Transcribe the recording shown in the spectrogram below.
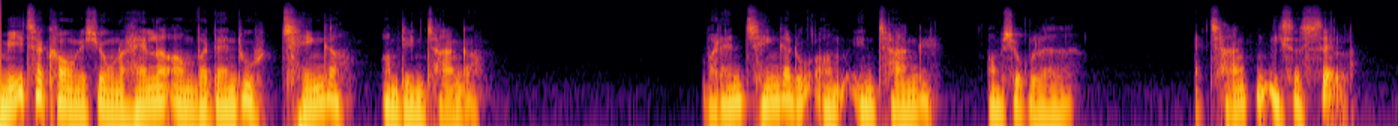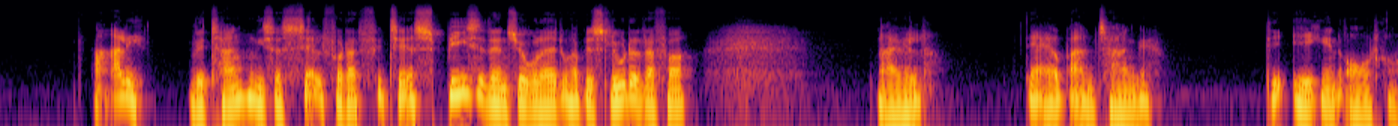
Metakognitioner handler om, hvordan du tænker om dine tanker. Hvordan tænker du om en tanke om chokolade? Er tanken i sig selv farlig? Vil tanken i sig selv få dig til at spise den chokolade, du har besluttet dig for? Nej vel, det er jo bare en tanke. Det er ikke en ordre.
